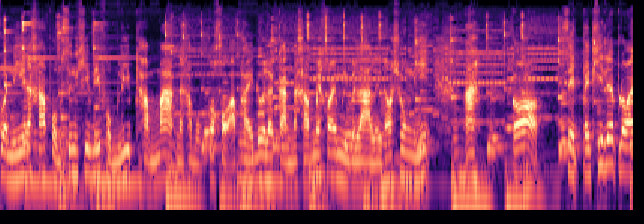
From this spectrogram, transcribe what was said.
กว่านี้นะครับ ผมซึ่งคลิปนี้ผมรีบทำมากนะครับ ผมก็ขออภัยด้วยล้วกันนะครับ ไม่ค่อยมีเวลาเลยเนาะช่วงนี้อะก็ เสร็จไปที่เรียบร้อย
